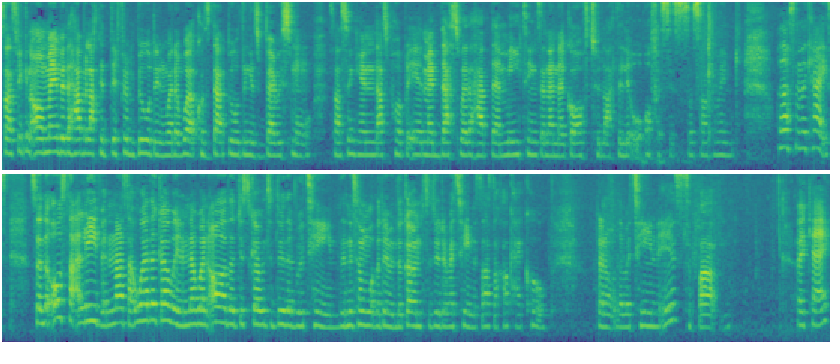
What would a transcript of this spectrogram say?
so I was thinking, oh, maybe they have like a different building where they work because that building is very small. So I was thinking that's probably it. Maybe that's where they have their meetings and then they go off to like the little offices or something. But that's not the case. So they all started leaving and I was like, where are they going? And they went, oh, they're just going to do the routine. They didn't tell me what they're doing. They're going to do the routine. So I was like, okay, cool. I don't know what the routine is, but okay.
